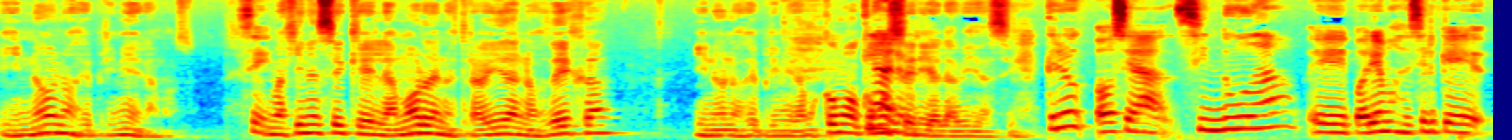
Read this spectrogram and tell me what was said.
y no nos deprimiéramos. Imagínense que el amor de nuestra vida nos deja y no nos deprimiéramos. ¿Cómo, cómo sería la vida así? Creo, o sea, sin duda eh, podríamos decir que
